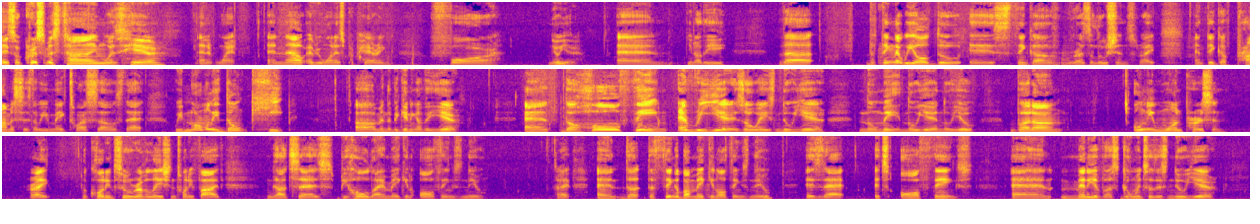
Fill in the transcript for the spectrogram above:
Hey, so Christmas time was here and it went. And now everyone is preparing for New Year. And you know, the the the thing that we all do is think of resolutions, right? And think of promises that we make to ourselves that we normally don't keep um, in the beginning of the year. And the whole theme every year is always New Year, New Me, New Year, New You. But um, only one person, right? According to Revelation 25, God says, "Behold, I am making all things new." Right? And the the thing about making all things new is that it's all things. And many of us go into this new year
